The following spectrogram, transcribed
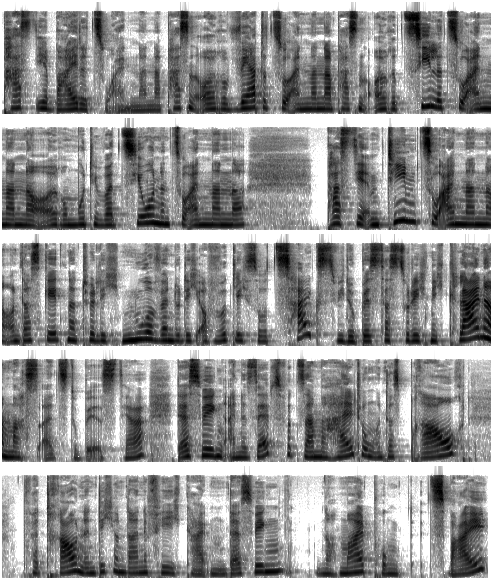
passt ihr beide zueinander, passen eure Werte zueinander, passen eure Ziele zueinander, eure Motivationen zueinander, passt ihr im Team zueinander? Und das geht natürlich nur, wenn du dich auch wirklich so zeigst, wie du bist, dass du dich nicht kleiner machst, als du bist, ja? Deswegen eine selbstwirksame Haltung und das braucht Vertrauen in dich und deine Fähigkeiten. Und deswegen nochmal Punkt zwei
